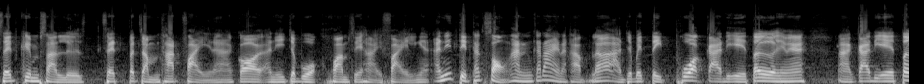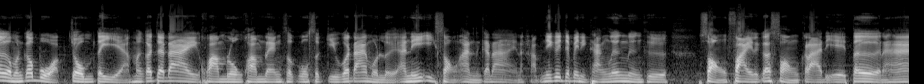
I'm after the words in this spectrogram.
เซตคริมสันหรือเซตประจำธาตุไฟนะฮะก็อันนี้จะบวกความเสียหายไฟอะไรเงี้ยอันนี้ติดทั้งสองอันก็ได้นะครับ แล้วอาจจะไปติดพวกการดิเอเตอร์ใช่ไหม อ่าการดิเอเตอร์มันก็บวกโจมตีอะมันก็จะได้ความลงความแรงสกงสกิลก็ได้หมดเลย อันนี้อีก 2 อันก็ได้นะครับ นี่ก็จะเป็นอีกทางเรื่องหนึ่งคือ 2 ไฟแล้วก็2กราดิเอเตอร์นะฮะ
